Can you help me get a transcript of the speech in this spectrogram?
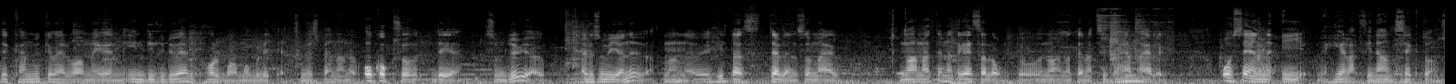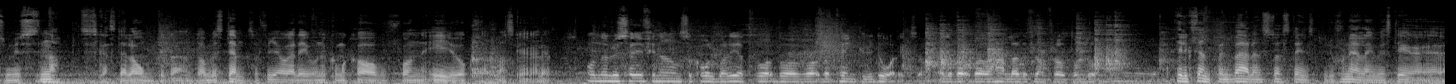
det kan mycket väl vara mer en individuellt hållbar mobilitet som är spännande. Och också det som du gör, eller som vi gör nu. Att man mm. hittar ställen som är något annat än att resa långt och något annat än att sitta hemma heller. Och sen i hela finanssektorn som ju snabbt ska ställa om till grönt och har bestämt sig för att göra det och nu kommer krav från EU också att man ska göra det. Och när du säger finans och hållbarhet, vad, vad, vad, vad tänker du då? Liksom? Eller vad, vad handlar det framförallt om då? Till exempel världens största institutionella investerare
